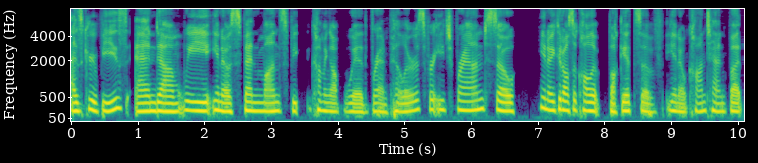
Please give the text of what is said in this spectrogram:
as groupies, and um, we, you know, spend months be- coming up with brand pillars for each brand. So, you know, you could also call it buckets of, you know, content. But,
